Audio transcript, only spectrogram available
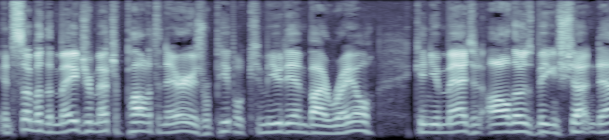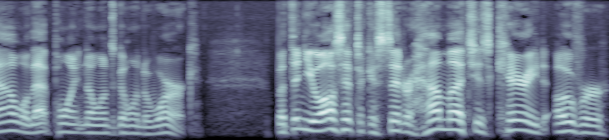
in some of the major metropolitan areas where people commute in by rail, can you imagine all those being shut down? Well, at that point, no one's going to work. But then you also have to consider how much is carried over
